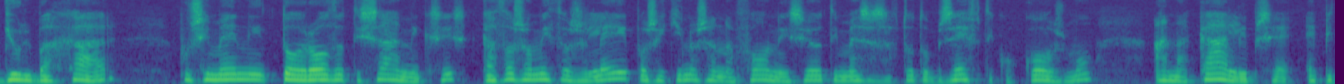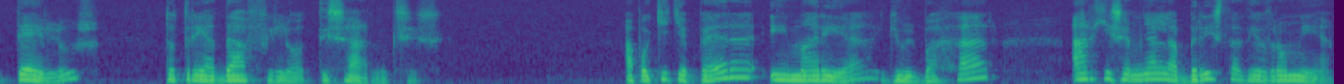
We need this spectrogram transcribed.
Γκιουλμπαχάρ που σημαίνει το ρόδο της άνοιξης καθώς ο μύθος λέει πως εκείνος αναφώνησε ότι μέσα σε αυτό το ψεύτικο κόσμο ανακάλυψε επιτέλους το τριαντάφυλλο της άνοιξης. Από εκεί και πέρα η Μαρία Γκιουλμπαχάρ άρχισε μια λαμπρή σταδιοδρομία.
